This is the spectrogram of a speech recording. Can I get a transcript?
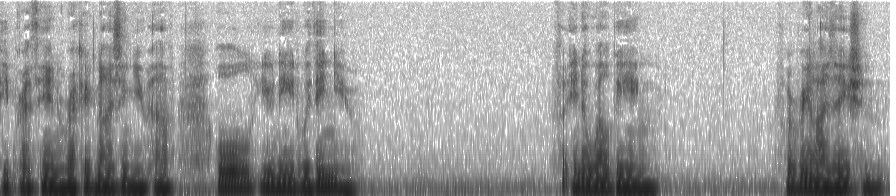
Deep breath in, recognizing you have all you need within you for inner well being, for realization,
